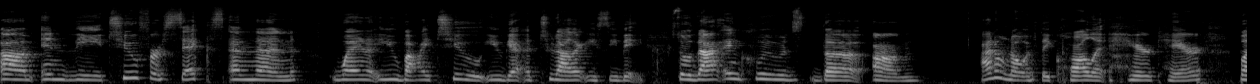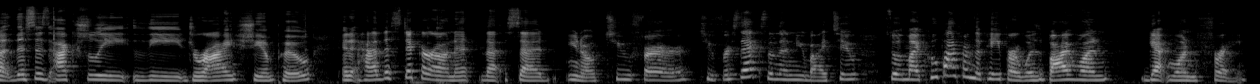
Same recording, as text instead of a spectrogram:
um, in the two for six, and then when you buy two, you get a $2 ECB. So that includes the, um, I don't know if they call it hair care, but this is actually the dry shampoo and it had the sticker on it that said, you know, two for two for six, and then you buy two. So my coupon from the paper was buy one, get one free.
